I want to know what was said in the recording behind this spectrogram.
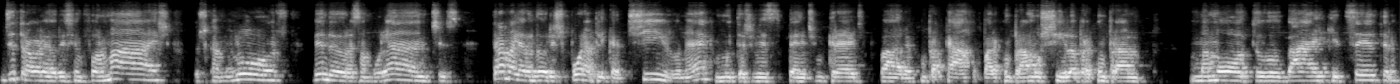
de trabalhadores informais, dos camelôs, vendedores ambulantes, trabalhadores por aplicativo, né, que muitas vezes pedem crédito para comprar carro, para comprar mochila, para comprar uma moto, bike, etc.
